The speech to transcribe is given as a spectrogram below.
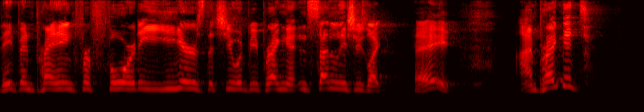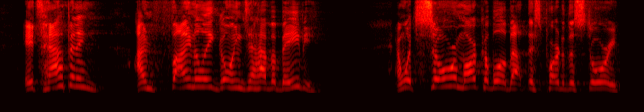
They've been praying for 40 years that she would be pregnant, and suddenly she's like, hey, I'm pregnant. It's happening. I'm finally going to have a baby. And what's so remarkable about this part of the story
